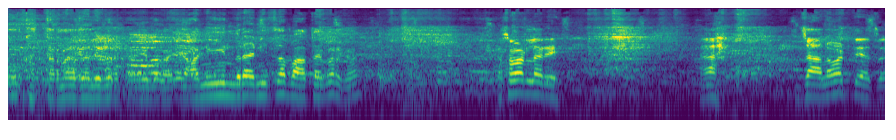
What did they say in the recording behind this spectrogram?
एकदम खतरनाक झाले बरं का. हे बघा आणि इंद्राणीचा भात आहे बरं का. कसं वाटलं रे? हा झालं वाटतं याचं.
